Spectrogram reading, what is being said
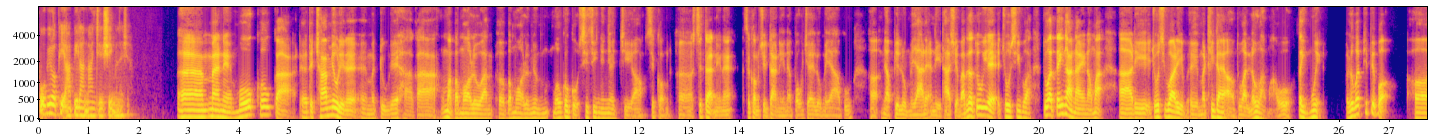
ပို့ပြီးတော့ဖိအားပေးလာနိုင်ခြင်းရှိမလဲရှင်အဲမှန်တယ်မိုးကုတ်ကအဲတခြားမြို့တွေနဲ့အဲမတူတဲ့ဟာကဟိုမှာဗမော်လိုဟာဟိုဗမော်လိုမျိုးမိုးကုတ်ကိုစီစီညံ့ညံ့ကြည်အောင်စစ်ကောင်အဲစစ်တပ်အနေနဲ့ စစ်ကောင်စီတပ်အနေနဲ့ပုံကျဲလို့မရဘူးအအမြောက်ပစ်လို့မရတဲ့အနေအထားရှိတယ်။ဘာဖြစ်လို့လဲသူ့ရဲ့အကျိုးစီးပွား तू ကတိမ့်လာနိုင်ရင်တော့မှအာဒီအကျိုးစီးပွားတွေအေးမထိခိုက်အောင် तू ကလုံးရမှာ哦တိမ်မွေ့ဘယ်လိုပဲဖြစ်ဖြစ်ပေါ့ဟော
